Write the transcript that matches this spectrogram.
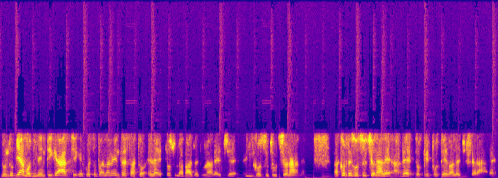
Non dobbiamo dimenticarci che questo Parlamento è stato eletto sulla base di una legge incostituzionale. La Corte Costituzionale ha detto che poteva legiferare,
